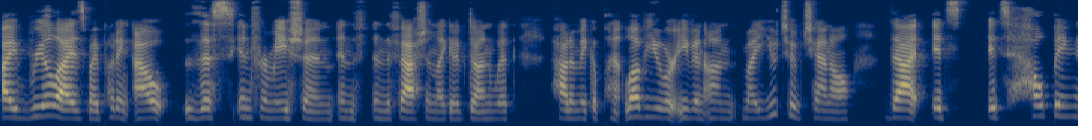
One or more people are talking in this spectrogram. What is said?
I realize by putting out this information in the, in the fashion like I've done with how to make a plant love you or even on my YouTube channel that it's it's helping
